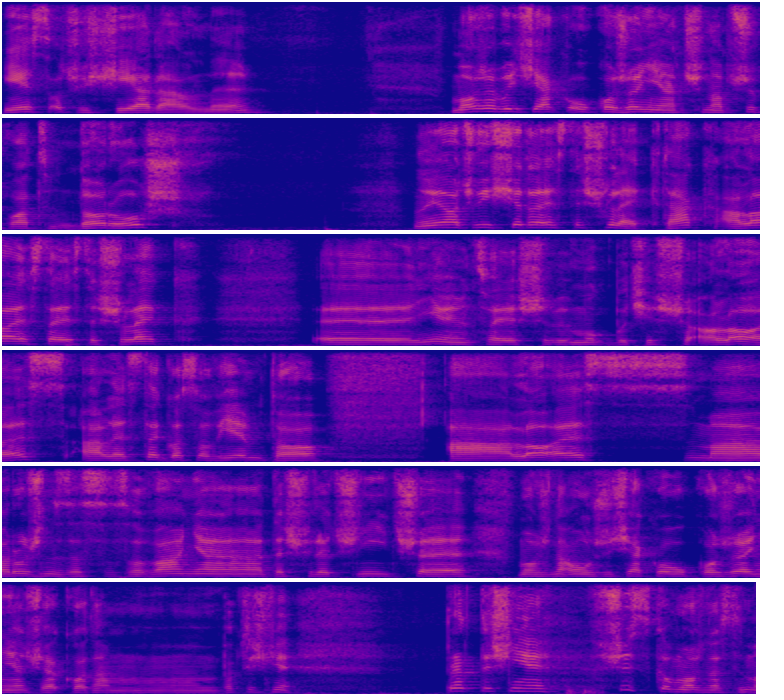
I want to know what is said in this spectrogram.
Jest oczywiście jadalny. Może być jako ukorzeniacz na przykład do róż. No i oczywiście to jest też lek, tak? Aloes to jest też lek. Yy, nie wiem, co jeszcze by mógł być jeszcze aloes, ale z tego co wiem, to aloes ma różne zastosowania, też lecznicze. Można użyć jako ukorzeniacz, jako tam praktycznie praktycznie wszystko można z tym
